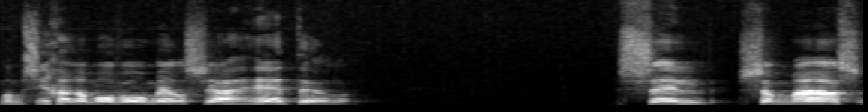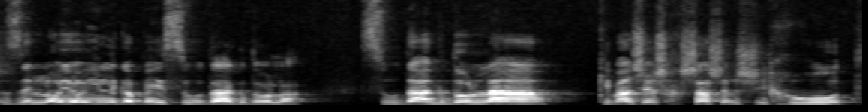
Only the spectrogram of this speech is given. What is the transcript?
ממשיך הרמו ואומר שההתר של שמש זה לא יועיל לגבי סעודה גדולה. סעודה גדולה, כיוון שיש חשש של שכרות,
